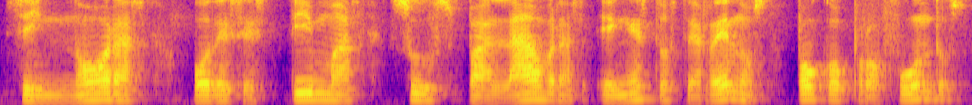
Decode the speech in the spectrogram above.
Si ignoras o desestimas sus palabras en estos terrenos poco profundos,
